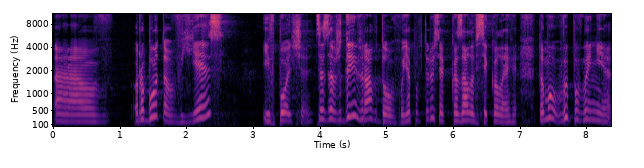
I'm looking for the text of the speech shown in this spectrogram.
Е, робота в ЄС і в Польщі це завжди гра вдовго. Я повторюсь, як казали всі колеги. Тому ви повинні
